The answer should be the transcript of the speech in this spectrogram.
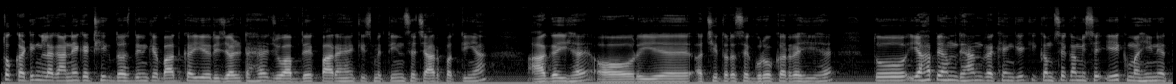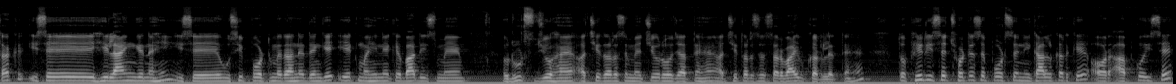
तो कटिंग लगाने के ठीक 10 दिन के बाद का ये रिज़ल्ट है, जो आप देख पा रहे हैं कि इसमें तीन से चार पत्तियाँ आ गई है और ये अच्छी तरह से ग्रो कर रही है। तो यहाँ पे हम ध्यान रखेंगे कि कम से कम इसे एक महीने तक इसे हिलाएँगे नहीं, इसे उसी पोर्ट में रहने देंगे। एक महीने के बाद इसमें रूट्स जो हैं अच्छी तरह से मेच्योर हो जाते हैं, अच्छी तरह से सर्वाइव कर लेते हैं। तो फिर इसे छोटे से पोर्ट से निकाल करके और आपको इसे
